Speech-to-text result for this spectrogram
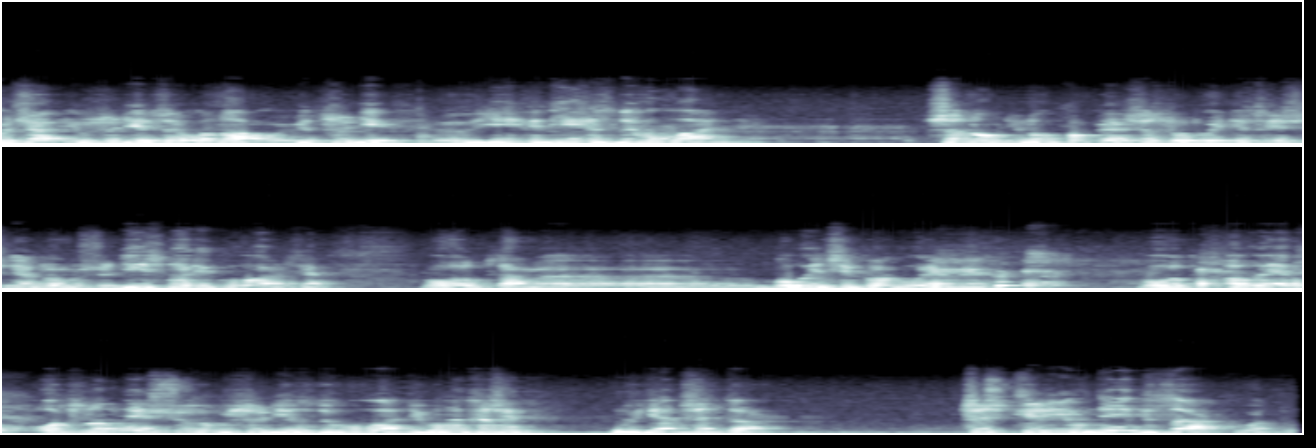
Хоча і в суді це лунало, від суді, е, від її здивування. Шановні, ну, по-перше, суд виніс рішення тому, що дійсно лікувався, от там е, були ці проблеми. От, але основне, що в суді здивування, вона каже, ну як же так? Це ж керівник закладу,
